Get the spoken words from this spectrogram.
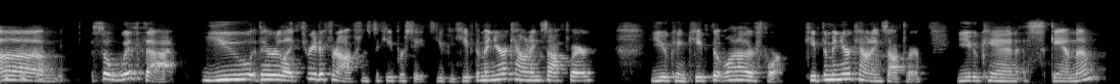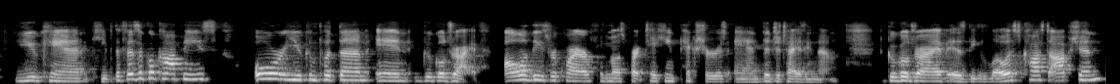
Um, so with that, you there are like three different options to keep receipts. You can keep them in your accounting software. You can keep the one there's four. Keep them in your accounting software. You can scan them. You can keep the physical copies, or you can put them in Google Drive. All of these require, for the most part, taking pictures and digitizing them. Google Drive is the lowest cost option.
